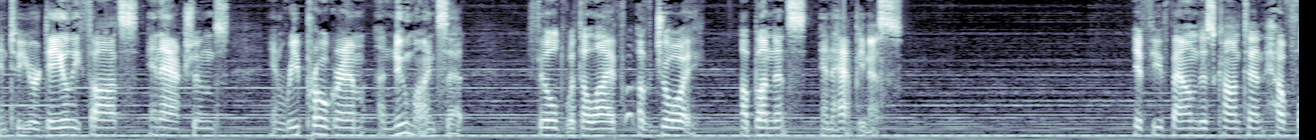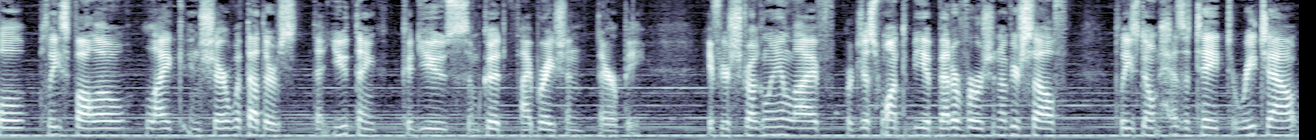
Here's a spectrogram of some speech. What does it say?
into your daily thoughts and actions and reprogram a new mindset filled with a life of joy, abundance, and happiness. If you found this content helpful, please follow, like, and share with others that you think could use some good vibration therapy. If you're struggling in life or just want to be a better version of yourself, please don't hesitate to reach out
